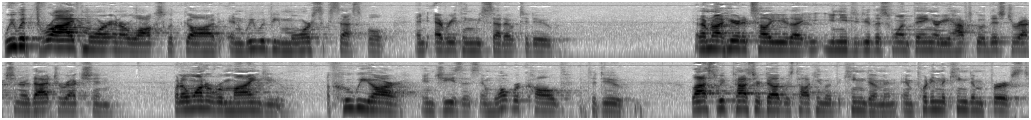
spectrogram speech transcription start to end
We would thrive more in our walks with God, and we would be more successful in everything we set out to do. And I'm not here to tell you that you need to do this one thing or you have to go this direction or that direction, but I want to remind you of who we are in Jesus and what we're called to do. Last week, Pastor Doug was talking about the kingdom and, and putting the kingdom first.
